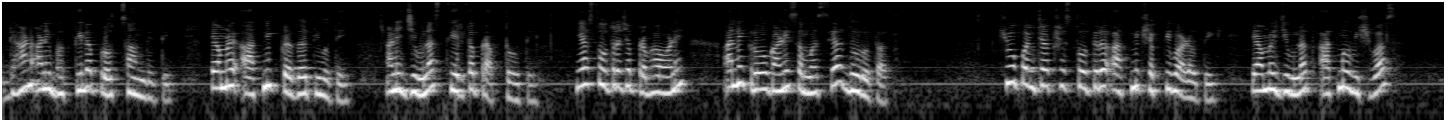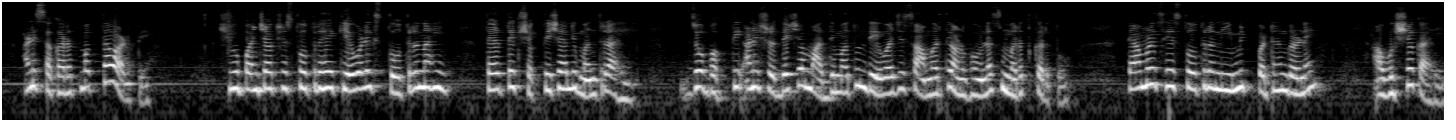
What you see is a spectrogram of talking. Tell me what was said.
ध्यान आणि भक्तीला प्रोत्साहन देते. त्यामुळे आत्मिक प्रगती होते आणि जीवनात स्थिरता प्राप्त होते. या स्तोत्राच्या प्रभावाने अनेक रोग आणि समस्या दूर होतात. शिवपंचाक्ष स्तोत्र आत्मिक शक्ती वाढवते. यामुळे जीवनात आत्मविश्वास आणि सकारात्मकता वाढते. शिवपंचाक्ष स्तोत्र हे केवळ एक स्तोत्र नाही तर ते एक शक्तिशाली मंत्र आहे जो भक्ती आणि श्रद्धेच्या माध्यमातून देवाचे सामर्थ्य अनुभवण्यास मदत करतो. त्यामुळेच हे स्तोत्र नियमित पठण करणे आवश्यक आहे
